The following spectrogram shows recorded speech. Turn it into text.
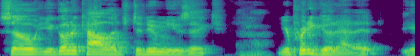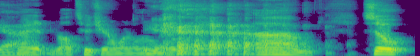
So you go to college to do music. Uh-huh. You're pretty good at it, Yeah. right? I'll toot your horn a little bit. Um, so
